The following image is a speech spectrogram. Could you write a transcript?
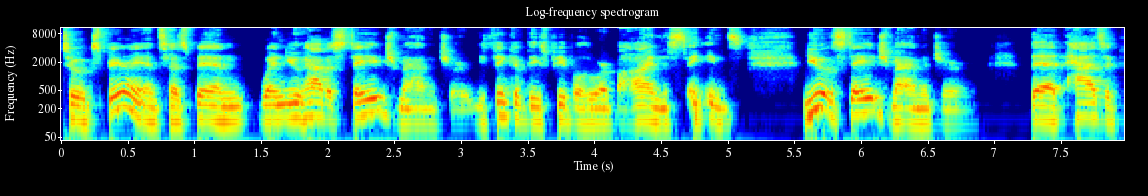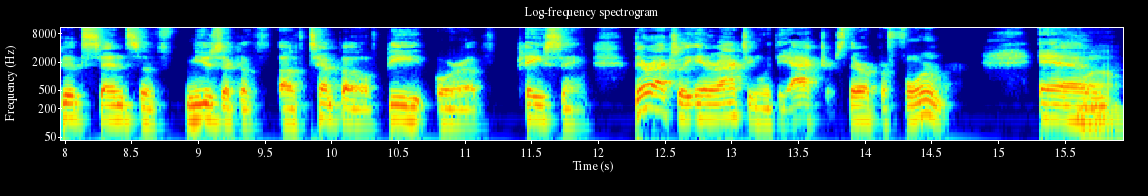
to experience has been when you have a stage manager, you think of these people who are behind the scenes, you have a stage manager that has a good sense of music, of, of tempo, of beat, or of pacing. They're actually interacting with the actors, they're a performer. And Wow.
